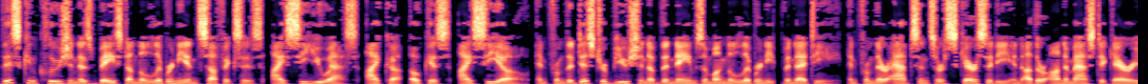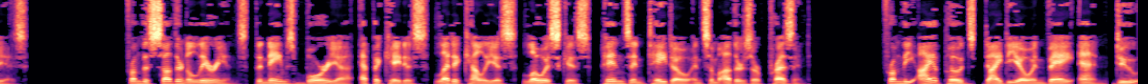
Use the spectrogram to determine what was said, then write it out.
This conclusion is based on the Liburnian suffixes, icus, ica, ocus, ico, and from the distribution of the names among the Liburni, Veneti, and from their absence or scarcity in other onomastic areas. From the southern Illyrians, the names Borea, Epicatus, Leticalius, Loiscus, Pins and Tato and some others are present. From the Iapodes, Ditio and Ve n, du,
